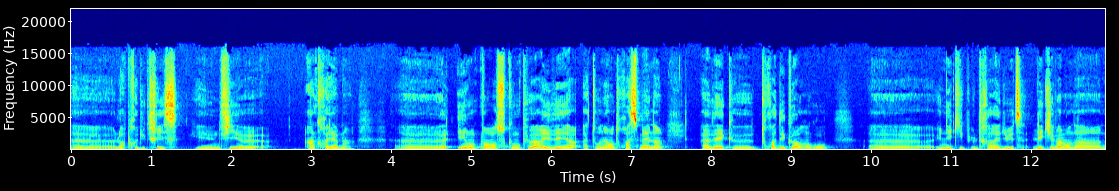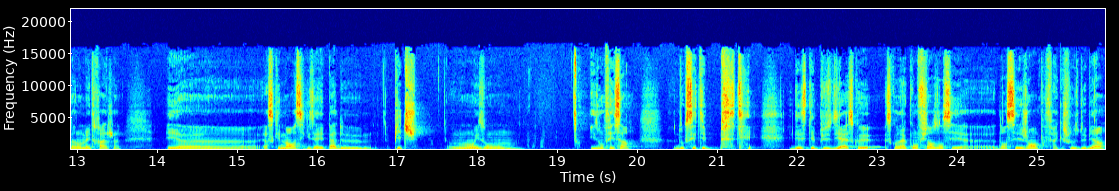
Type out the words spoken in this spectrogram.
leur productrice, qui est une fille incroyable. Euh, et on pense qu'on peut arriver à, tourner en trois semaines avec euh, trois décors en gros, euh, une équipe ultra réduite, l'équivalent d'un long métrage. Et ce qui est marrant, c'est qu'ils n'avaient pas de pitch au moment où ils ont, ils ont fait ça. Donc l'idée c'était plus de dire est-ce que est-ce qu'on a confiance dans ces dans ces gens pour faire quelque chose de bien?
